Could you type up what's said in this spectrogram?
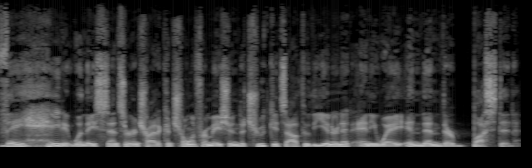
They hate it when they censor and try to control information. The truth gets out through the internet anyway, and then they're busted.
